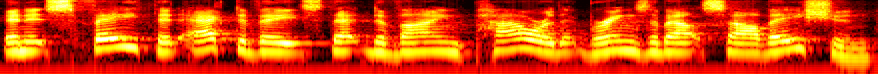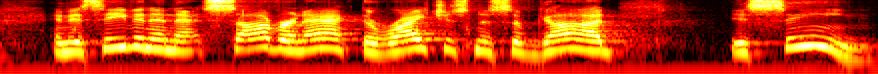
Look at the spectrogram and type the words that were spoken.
And it's faith that activates that divine power that brings about salvation. And it's even in that sovereign act, the righteousness of God is seen.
